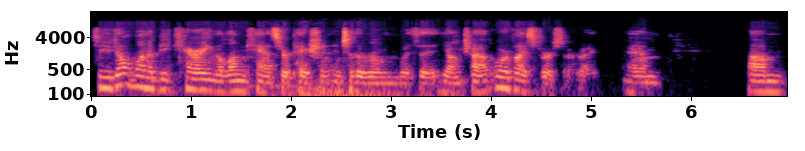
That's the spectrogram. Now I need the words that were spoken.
So you don't want to be carrying the lung cancer patient into the room with a young child or vice versa, right? And, um,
